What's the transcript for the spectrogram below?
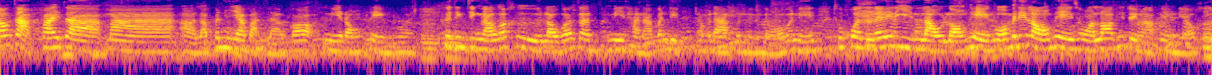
นอกจากฝ้ายจะมาเอ่อรับปริญญาบัตรแล้วก็มีร้องเพลงด้วย คือจริงๆแล้วก็คือเราก็จะมีฐานะบัณฑิตธรรมดาคนหนึ่งแต่ว่าวันนี้ ทุกคนจะได้ยินเราร้องเพลงเพราะว่าไม่ได้ร้องเพลงเฉพาะรอบที่ตัวเองรับอย่างเดียวคือ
